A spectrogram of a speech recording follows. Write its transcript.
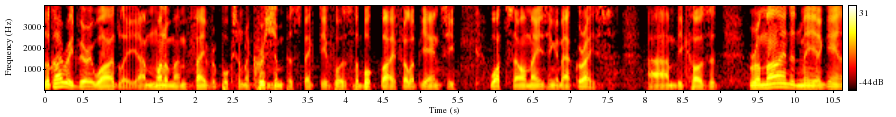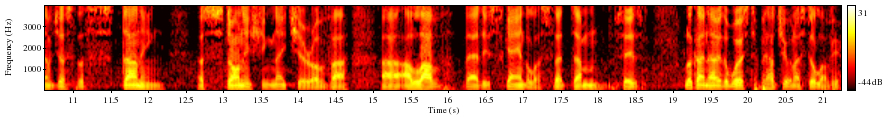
Look, I read very widely. Um, one of my favourite books from a Christian perspective was the book by Philip Yancey, What's So Amazing About Grace, um, because it reminded me again of just the stunning, astonishing nature of uh, uh, a love that is scandalous, that um, says, Look, I know the worst about you and I still love you.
